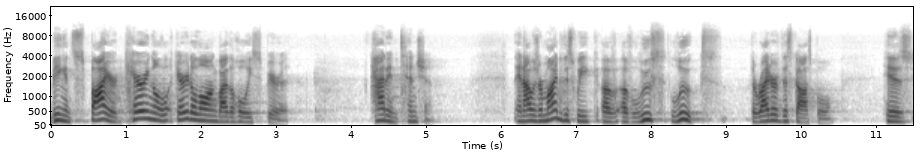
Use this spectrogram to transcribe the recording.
being inspired, carrying, carried along by the Holy Spirit, had intention. And I was reminded this week of, of Luke's, the writer of this gospel, his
